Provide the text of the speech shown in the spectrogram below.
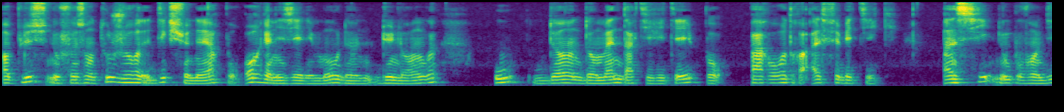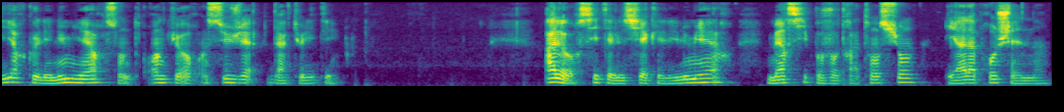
En plus, nous faisons toujours des dictionnaires pour organiser les mots d'une langue ou d'un domaine d'activité par ordre alphabétique. Ainsi, nous pouvons dire que les Lumières sont encore un sujet d'actualité. Alors, c'était le siècle des Lumières. Merci pour votre attention et à la prochaine.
